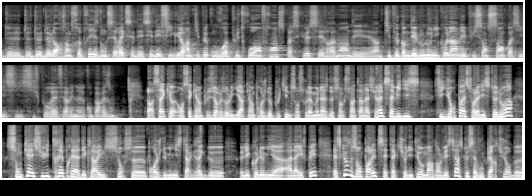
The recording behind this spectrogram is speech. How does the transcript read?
de, leurs entreprises. Donc c'est vrai que c'est des, figures un petit peu qu'on voit plus trop en France parce que c'est vraiment un petit peu comme des loulous Nicolin mais puissance 100 quoi, si, je pourrais faire une comparaison. Alors c'est vrai qu'on sait qu'il y a plusieurs oligarques hein, proches de Poutine sont sous la menace de sanctions internationales. Savidis figure pas sur la liste noire. Son cas est suivi très près, a déclaré une source euh, proche du ministère grec de l'économie à, à l'AFP. Est-ce que vous en parlez de cette actualité, Omar, dans le vestiaire? Est-ce que ça vous perturbe, euh,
